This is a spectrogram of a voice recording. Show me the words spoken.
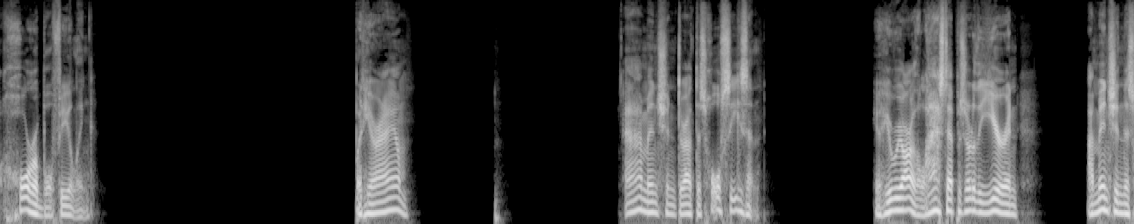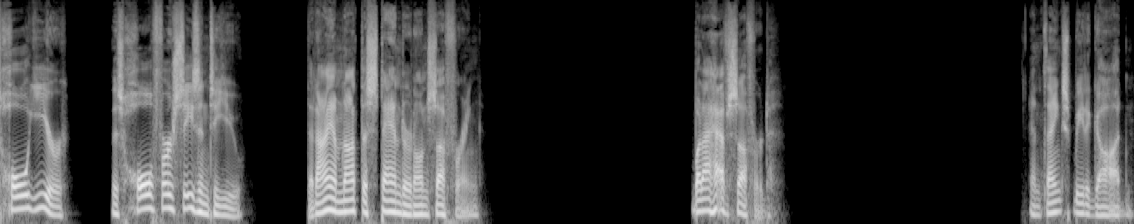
horrible feeling. But here I am. And I mentioned throughout this whole season. You know, here we are, the last episode of the year, and I mentioned this whole year, this whole first season to you, that I am not the standard on suffering. But I have suffered. And thanks be to God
